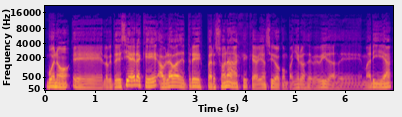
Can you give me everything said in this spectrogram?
Bueno, eh, lo que te decía era que hablaba de tres personajes que habían sido compañeros de bebidas de María,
